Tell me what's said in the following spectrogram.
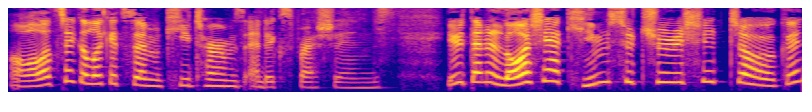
Uh, well, let's take a look at some key terms and expressions. 일단은 러시아 김 수출 실적은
